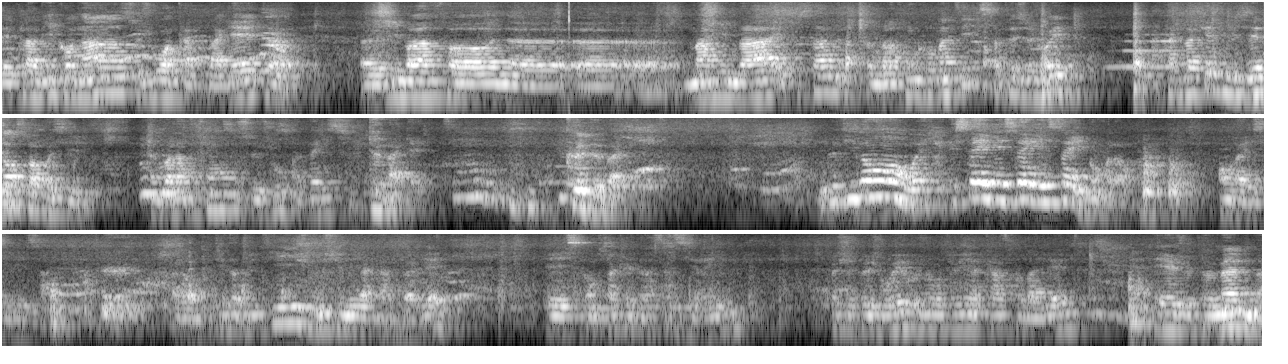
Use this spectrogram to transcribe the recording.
les, claviers qu'on a se jouent à quatre baguettes, vibraphone, marimba et tout ça, un balafon chromatique, ça peut se jouer à quatre baguettes. Je lui disais Non, c'est pas possible. Un balafon, ça se joue avec deux baguettes. Que deux baguettes. Il me dit non, essaye, essaye, essaye. Bon alors, on va essayer ça. Alors petit à petit, je me suis mis à quatre baguettes. Et c'est comme ça que grâce à Cyril, je peux jouer aujourd'hui à quatre baguettes. Et je peux même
